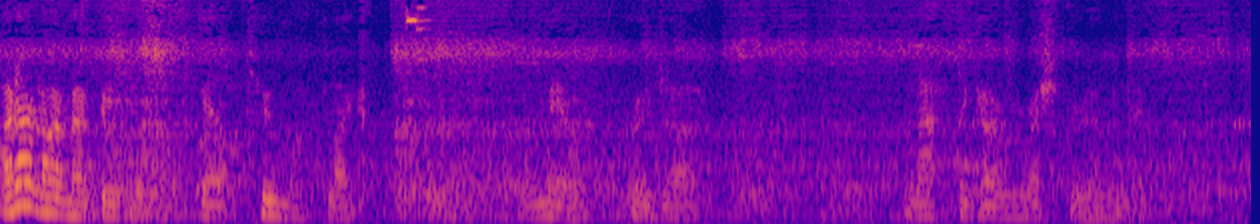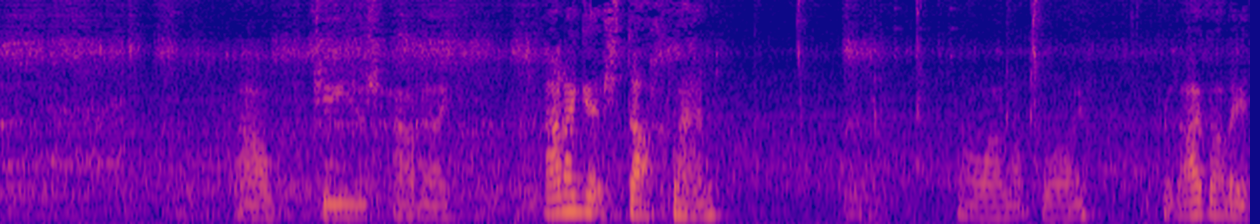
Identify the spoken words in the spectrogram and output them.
I don't like my business to get too much, like a meal, because uh, I have to go and rescue them and then, oh Jesus, how do I, how do I get stuck, man? Oh well, not to worry, But I got it.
